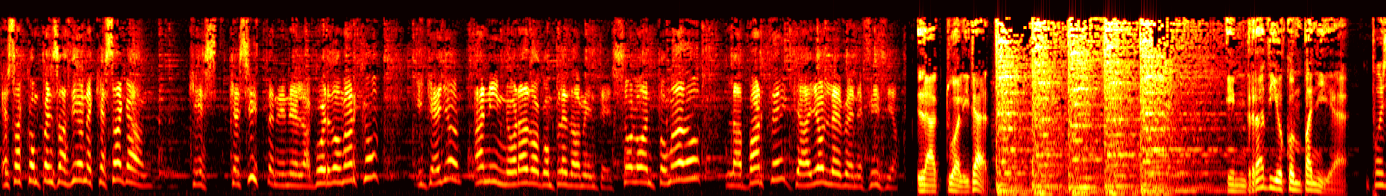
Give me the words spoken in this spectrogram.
esas compensaciones que sacan, que, que existen en el acuerdo marco y que ellos han ignorado completamente. Solo han tomado la parte que a ellos les beneficia. La actualidad. En Radio Compañía. Pues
